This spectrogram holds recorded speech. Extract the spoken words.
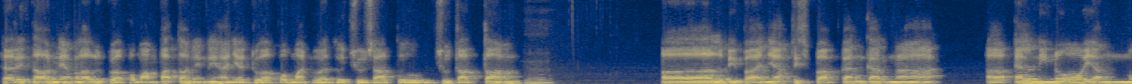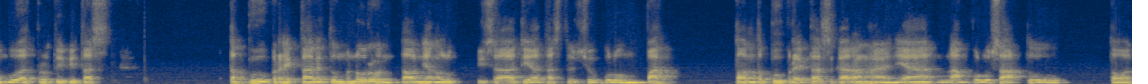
dari tahun yang lalu 2,4 ton ini hanya 2,271 juta ton. Hmm. Uh, lebih banyak disebabkan karena uh, El Nino yang membuat produktivitas tebu per hektar itu menurun. Tahun yang lalu bisa di atas 74 ton tebu per hektar sekarang hanya 61 ton.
